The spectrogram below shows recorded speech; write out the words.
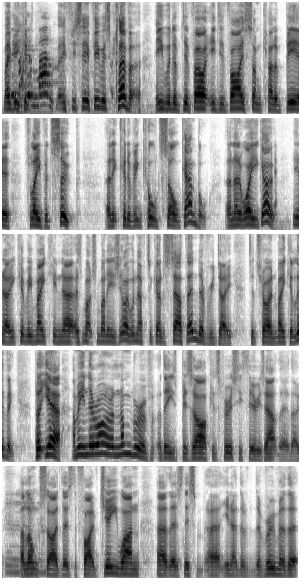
maybe he could. man. If you see, if he was clever, he would have devised, he devised some kind of beer flavoured soup, and it could have been called Sol Campbell, and then away you go. You know, you could be making uh, as much money as you like. Wouldn't have to go to Southend every day to try and make a living. But yeah, I mean, there are a number of these bizarre conspiracy theories out there, though. Alongside, there's the 5G one. Uh, there's this, uh, you know, the the rumor that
